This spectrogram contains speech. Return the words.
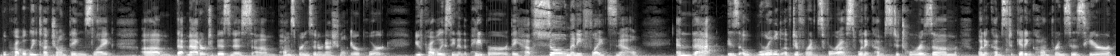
We'll probably touch on things like um, that matter to business. Um, Palm Springs International Airport you've probably seen in the paper, they have so many flights now. And that is a world of difference for us when it comes to tourism, when it comes to getting conferences here.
